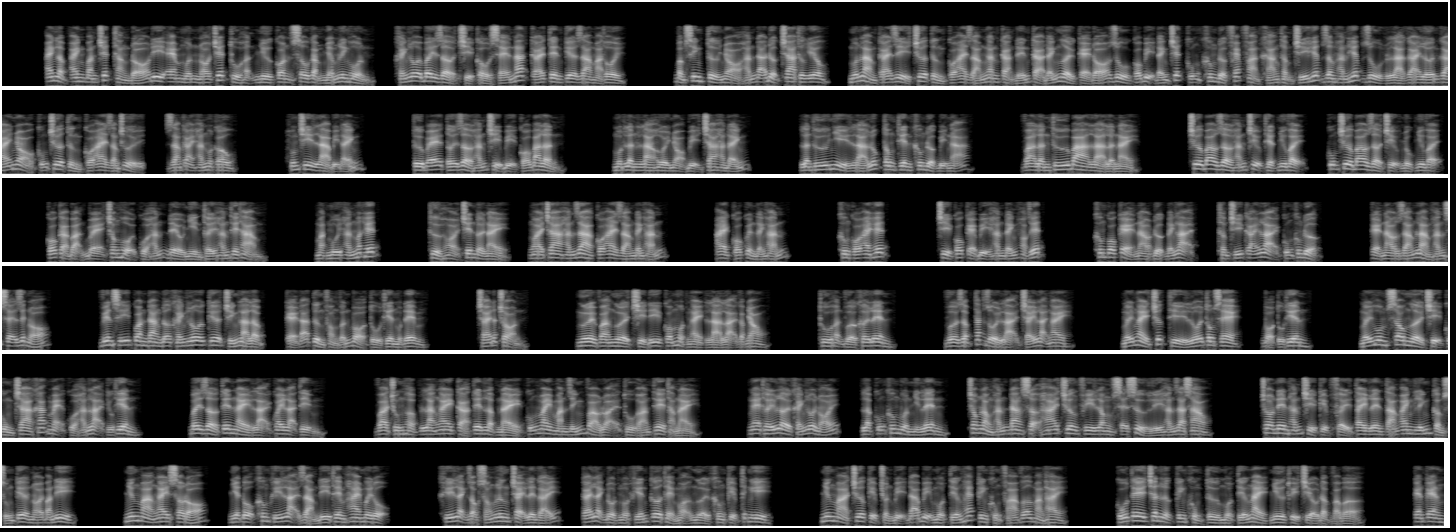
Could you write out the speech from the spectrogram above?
Anh lập anh bắn chết thằng đó đi, em muốn nó chết thù hận như con sâu gặm nhấm linh hồn. Khánh lôi bây giờ chỉ cầu xé nát cái tên kia ra mà thôi. Bẩm sinh từ nhỏ hắn đã được cha thương yêu, muốn làm cái gì chưa từng có ai dám ngăn cản đến cả đánh người kẻ đó, dù có bị đánh chết cũng không được phép phản kháng, thậm chí hiếp dâm hắn hiếp dù là gái lớn gái nhỏ cũng chưa từng có ai dám chửi, dám cãi hắn một câu. Húng chi là bị đánh. Từ bé tới giờ hắn chỉ bị có ba lần. Một lần là hồi nhỏ bị cha hắn đánh lần thứ nhì là lúc tông thiên không được bị ngã. Và lần thứ ba là lần này. Chưa bao giờ hắn chịu thiệt như vậy, cũng chưa bao giờ chịu đục như vậy. Có cả bạn bè trong hội của hắn đều nhìn thấy hắn thế thảm. Mặt mũi hắn mất hết. Thử hỏi trên đời này, ngoài cha hắn ra có ai dám đánh hắn? Ai có quyền đánh hắn? Không có ai hết. Chỉ có kẻ bị hắn đánh hoặc giết. Không có kẻ nào được đánh lại, thậm chí cãi lại cũng không được. Kẻ nào dám làm hắn sẽ giết nó. Viên sĩ quan đang đỡ khánh lôi kia chính là lập, kẻ đã từng phỏng vấn bỏ tù thiên một đêm. Trái đất tròn. Người và người chỉ đi có một ngày là lại gặp nhau thù hận vừa khơi lên, vừa dập tắt rồi lại cháy lại ngay. Mấy ngày trước thì lỗi tông xe, bỏ tù thiên. Mấy hôm sau người chị cùng cha khác mẹ của hắn lại cứu thiên. Bây giờ tên này lại quay lại tìm. Và trùng hợp là ngay cả tên lập này cũng may mắn dính vào loại thủ án thê thảm này. Nghe thấy lời khánh lôi nói, lập cũng không buồn nhìn lên, trong lòng hắn đang sợ hai trương phi long sẽ xử lý hắn ra sao. Cho nên hắn chỉ kịp phẩy tay lên tám anh lính cầm súng kia nói bắn đi. Nhưng mà ngay sau đó, nhiệt độ không khí lại giảm đi thêm hai mươi độ. Khí lạnh dọc sóng lưng chạy lên gáy, cái lạnh đột ngột khiến cơ thể mọi người không kịp thích nghi nhưng mà chưa kịp chuẩn bị đã bị một tiếng hét kinh khủng phá vỡ màng hai. Cú tê chân lực kinh khủng từ một tiếng này như thủy triều đập vào bờ. K e n k e n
